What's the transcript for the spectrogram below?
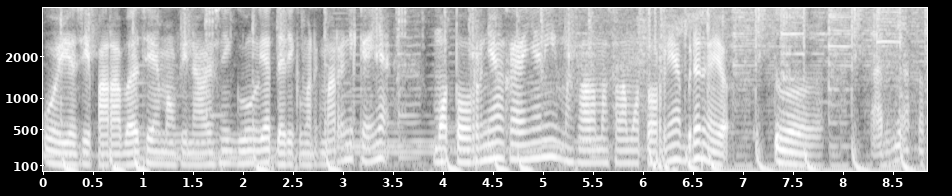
Oh iya sih parah banget sih emang Vinales nih gue ngeliat dari kemarin-kemarin nih kayaknya motornya kayaknya nih masalah-masalah motornya bener nggak yo? Betul. Tadi atas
